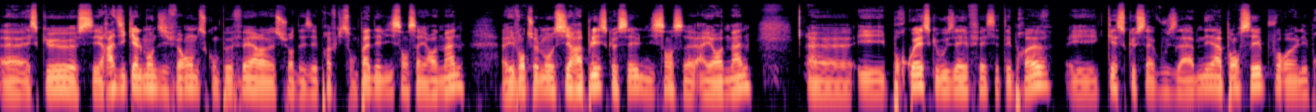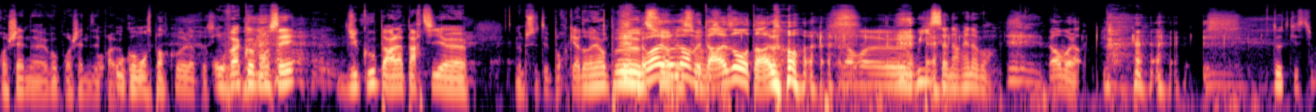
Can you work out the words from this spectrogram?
Est-ce que c'est radicalement différent de ce qu'on peut faire sur des épreuves qui ne sont pas des licences Ironman? Éventuellement aussi rappeler ce que c'est une licence Ironman. Euh, et pourquoi est-ce que vous avez fait cette épreuve et qu'est-ce que ça vous a amené à penser pour euh, les prochaines, euh, vos prochaines épreuves On commence par quoi là On va commencer du coup par la partie. Non, c'était pour cadrer un peu. ouais, non, non, mais t'as raison, t'as raison. Alors oui, ça n'a rien à voir. Alors voilà. D'autres questions?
